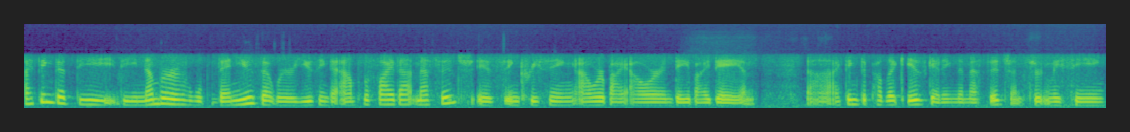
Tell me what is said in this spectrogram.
I think that the, the number of venues that we're using to amplify that message is increasing hour by hour and day by day. And uh, I think the public is getting the message. I'm certainly seeing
